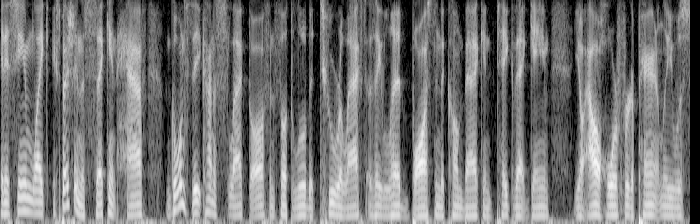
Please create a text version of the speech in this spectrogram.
And it seemed like, especially in the second half, Golden State kind of slacked off and felt a little bit too relaxed as they led Boston to come back and take that game. You know, Al Horford apparently was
